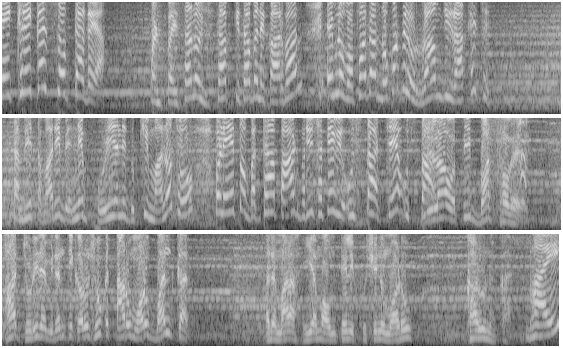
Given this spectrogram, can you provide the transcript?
દેખરેખ જ સોંપતા ગયા. પણ પૈસાનો હિસાબ કિતાબ અને કારભાર એમનો વફાદાર નોકર પેલો રામજી રાખે છે. તમે તમારી બેનને ભોળી અને દુખી માનો છો પણ એ તો બધા પાઠ ભરી શકે એવી ઉસ્તાદ છે ઉસ્તાદ. લીલાવતી બસ હવે. હાથ જોડીને વિનંતી કરું છું કે તારું મોડું બંધ કર. અને મારા હૈયામાં ઉમટેલી ખુશીનું મોડું કાળું ન કર. ભાઈ?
